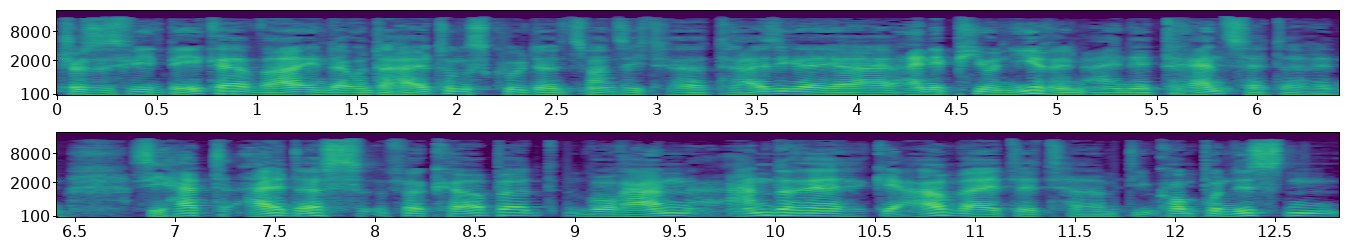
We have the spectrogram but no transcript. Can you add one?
Josephine Baker war in der Unterhaltungskultur der 20er, 30er Jahre eine Pionierin, eine Trendsetterin. Sie hat all das verkörpert, woran andere gearbeitet haben. Die Komponisten,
